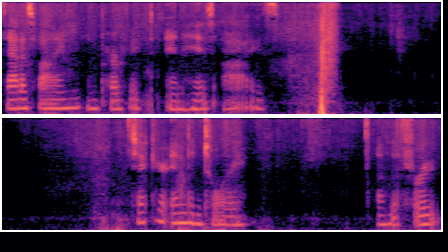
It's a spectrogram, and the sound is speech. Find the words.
satisfying and perfect in His eyes. Check your inventory of the fruit.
